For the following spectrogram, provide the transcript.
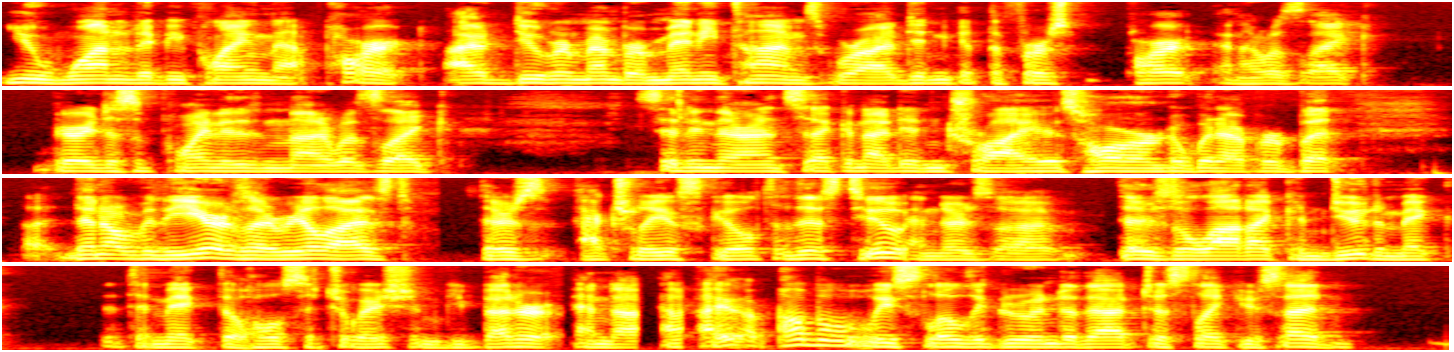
you wanted to be playing that part. I do remember many times where I didn't get the first part and I was like very disappointed and I was like sitting there on second. I didn't try as hard or whatever. But uh, then over the years, I realized there's actually a skill to this too. And there's a, there's a lot I can do to make to make the whole situation be better. And uh, I probably slowly grew into that, just like you said,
